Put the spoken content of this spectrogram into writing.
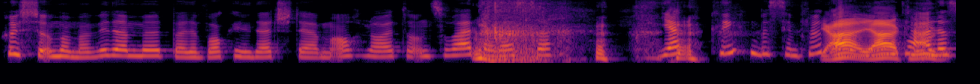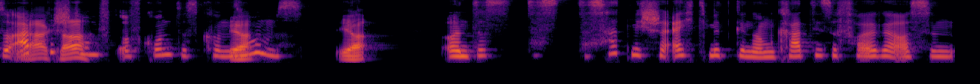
Kriegst du immer mal wieder mit. Bei The Walking Dead sterben auch Leute“ und so weiter, weißt du? Ja, klingt 'n bisschen blöd, Ja, aber ja, sind ja alle so Ja, klar. abgestumpft aufgrund des Ja. Konsums. Ja. Und das das das hat mich schon echt mitgenommen, grad diese Folge aus den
